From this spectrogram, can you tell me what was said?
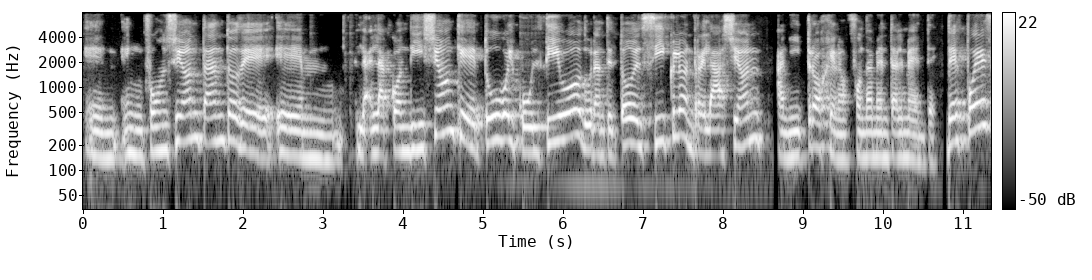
en, función tanto de em, la, condición que tuvo el cultivo durante todo el ciclo en relación a nitrógeno fundamentalmente. Después,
